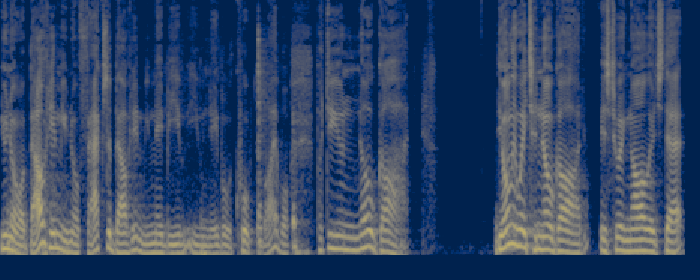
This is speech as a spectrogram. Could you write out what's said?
You know about him, you know facts about him, you may be even able to quote the Bible, but do you know God? The only way to know God is to acknowledge that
